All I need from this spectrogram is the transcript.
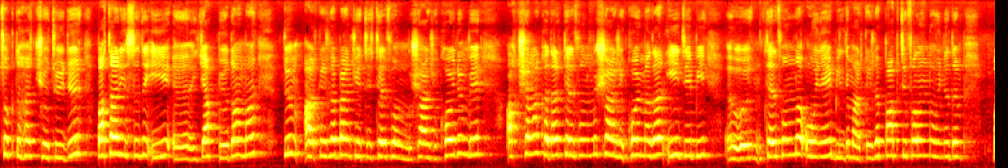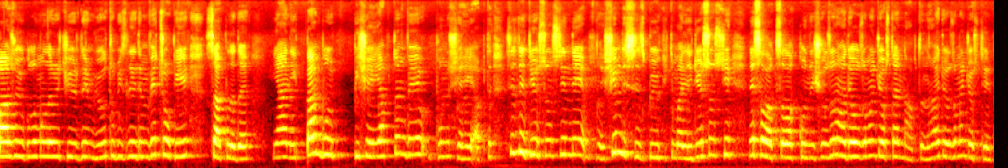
çok daha kötüydü. Bataryası da iyi e, yapmıyordu ama dün arkadaşlar ben telefonumu şarja koydum ve akşama kadar telefonumu şarja koymadan iyice bir e, telefonla oynayabildim arkadaşlar. PUBG falan oynadım. Bazı uygulamaları girdim, YouTube izledim ve çok iyi sakladı. Yani ben bu bir şey yaptım ve bunu şey yaptı. Siz de diyorsunuz şimdi, şimdi siz büyük ihtimalle diyorsunuz ki ne salak salak konuşuyorsun. Hadi o zaman göster ne yaptığını. Hadi o zaman göstereyim.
